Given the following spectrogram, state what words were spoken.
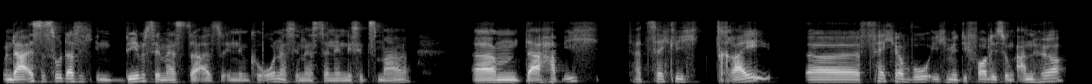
Und da ist es so, dass ich in dem Semester, also in dem Corona-Semester nenne ich es jetzt mal, ähm, da habe ich tatsächlich drei äh, Fächer, wo ich mir die Vorlesung anhöre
